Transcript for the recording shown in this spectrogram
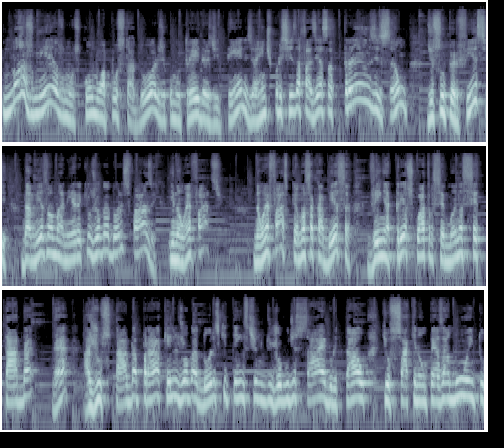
nós mesmos, como apostadores e como traders de tênis, a gente precisa fazer essa transição de superfície da mesma maneira que os jogadores fazem. E não é fácil. Não é fácil, porque a nossa cabeça vem há três, quatro semanas setada né, ajustada para aqueles jogadores que têm estilo de jogo de cyber e tal, que o saque não pesa muito,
